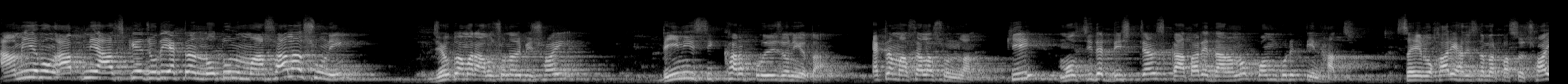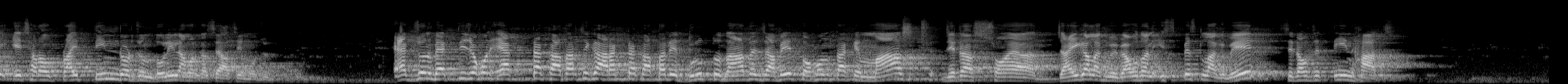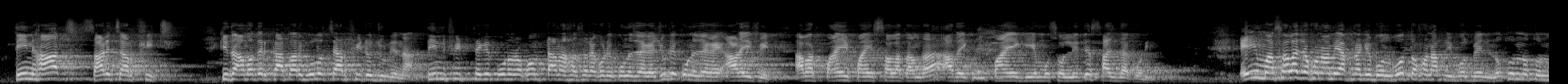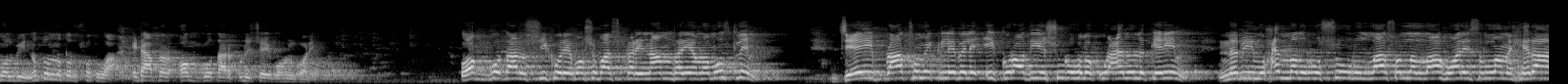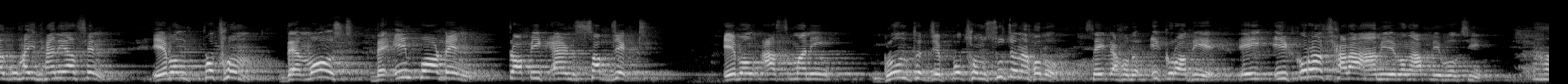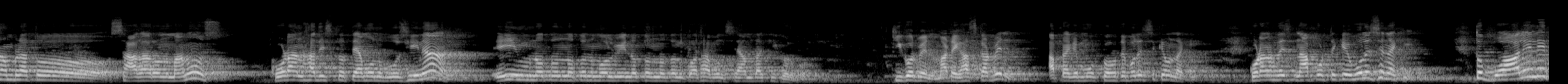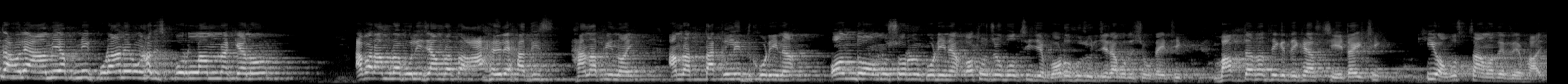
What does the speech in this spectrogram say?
আমি এবং আপনি আজকে যদি একটা নতুন মাসালা শুনি, যেহেতু আমার আলোচনার বিষয়, দিনই শিক্ষার প্রয়োজনীয়তা। একটা মাসালা শুনলাম। কি? মসজিদের ডিস্টেন্স কাতারে দাঁড়ানো কম করে তিন হাত। সাহেব বখারি, হাদিস নাম্বার পাঁচশো ছয়। এছাড়াও প্রায় তিন ডর্জন দলিল আমার কাছে আছে মজুদ। একজন ব্যক্তি যখন একটা কাতার থেকে আরেকটা কাতারে দূরত্ব দাঁড়াতে যাবে, তখন তাকে মাস্ট যেটা জায়গা লাগবে, ব্যবধান স্পেস লাগবে, সেটা হচ্ছে তিন হাত। তিন হাত সাড়ে চার ফিট কিন্তু আমাদের কাতারগুলো চার ফিটও জুটে না। তিন ফিট থেকে কোনো রকম টানা হাসারা করে কোনো জায়গায় জুটে কোনো জায়গায় আড়াই ফিট আবার পায়ে পায়ে সালাত আমরা আদায় করি, পায়ে গিয়ে মুসল্লিতে সাজদা করি। এই মশালা যখন আমি আপনাকে বলব, তখন আপনি বলবেন, নতুন নতুন মলবি, নতুন নতুন ফতুয়া। এটা আপনার অজ্ঞতার পরিচয় বহন করে। অজ্ঞতার শিখরে বসবাসকারী নামধারী আমরা মুসলিম। যেই প্রাথমিক লেভেলে ইকরা দিয়ে শুরু হলো কুরআনুল করিম, নবী মুহাম্মদ রসুল্লাহ সাল্লাহ আলি সাল্লাম হেরা গুহাই ধ্যানে আছেন এবং প্রথম the most the important topic and subject এবং আসমানি গ্রন্থের যে প্রথম সূচনা হলো, সেইটা হলো ইকরা দিয়ে। এই ইকরা ছাড়া আমি এবং আপনি বলছি, আমরা তো সাধারণ মানুষ কোরআন হাদিস তো তেমন বুঝি না। এই নতুন নতুন মলবি, নতুন নতুন কথা বলছে, আমরা কি করব। কি করবেন? মাঠে ঘাস কাটবেন? আপনাকে মূর্খ হতে বলেছে কেউ নাকি? কোরআন হাদিস না পড়তে কেউ বলেছে নাকি? তো বলেনি তাহলে আমি আপনি কোরআন এবং হাদিস পড়লাম না কেন? আবার আমরা বলি যে আমরা তো আহেলে হাদিস, হানাফি নয়। আমরা তাকলিদ করি না, অন্ধ অনুসরণ করি না। অথচ বলছি যে বড় হুজুর যেটা বলেছে ওটাই ঠিক। বাপদাদা থেকে দেখে আসছি, এটাই ঠিক। কি অবস্থা আমাদের রে ভাই?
